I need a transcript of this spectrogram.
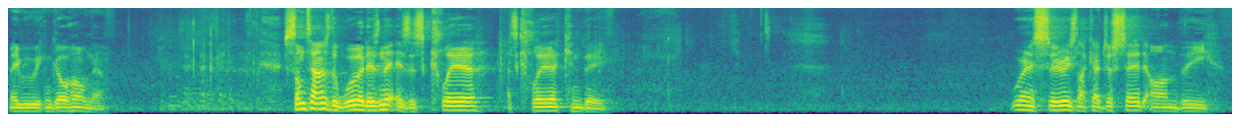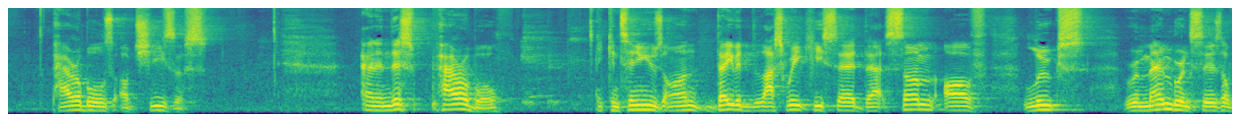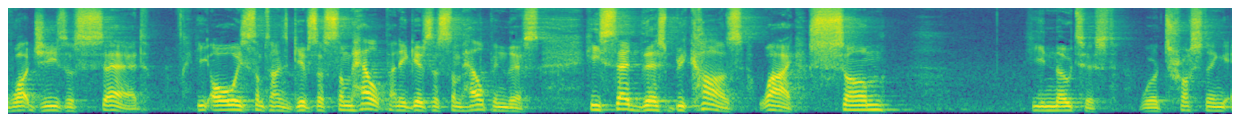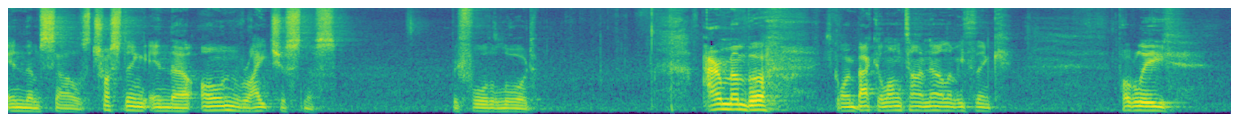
Maybe we can go home now. Sometimes the word, isn't it, is as clear as clear can be. We're in a series, like I just said, on the parables of Jesus. And in this parable, it continues on. David, last week, he said that some of Luke's remembrances of what Jesus said, he always sometimes gives us some help, and he gives us some help in this. He said this because, why? Some, he noticed, were trusting in themselves, trusting in their own righteousness before the Lord. I remember, it's going back a long time now, let me think, probably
